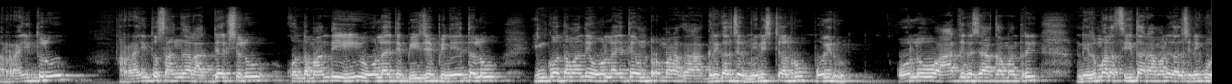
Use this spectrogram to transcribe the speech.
రైతులు రైతు సంఘాల అధ్యక్షులు కొంతమంది వాళ్ళైతే బీజేపీ నేతలు ఇంకొంతమంది వాళ్ళైతే ఉంటారు మన అగ్రికల్చర్ మినిస్టర్లు పోయిర్రు. వాళ్ళు ఆర్థిక శాఖ మంత్రి నిర్మల సీతారామన్ కలిసి నీకు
